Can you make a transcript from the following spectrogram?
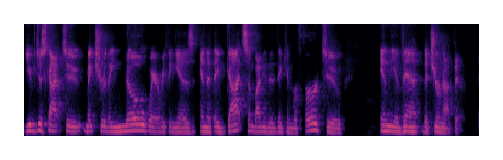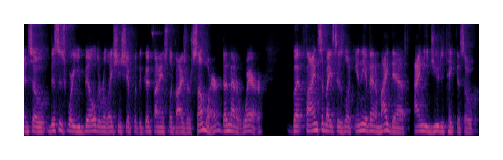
You've just got to make sure they know where everything is and that they've got somebody that they can refer to in the event that you're not there. And so this is where you build a relationship with a good financial advisor somewhere, doesn't matter where, but find somebody says, look, in the event of my death, I need you to take this over.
